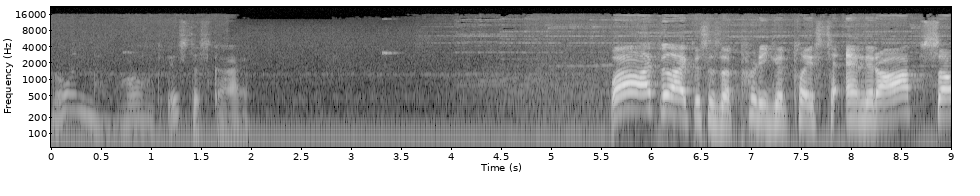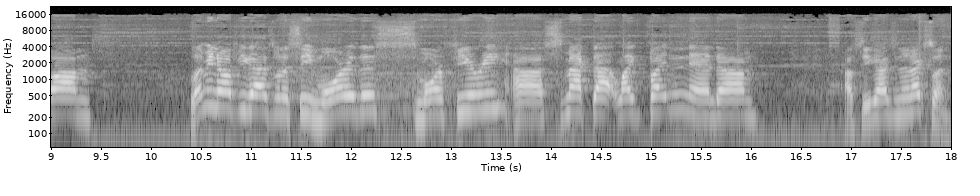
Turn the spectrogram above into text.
Who in the world is this guy? Well, I feel like this is a pretty good place to end it off. So, um, let me know if you guys want to see more of this, more Furi. Uh, smack that like button, and um, I'll see you guys in the next one.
